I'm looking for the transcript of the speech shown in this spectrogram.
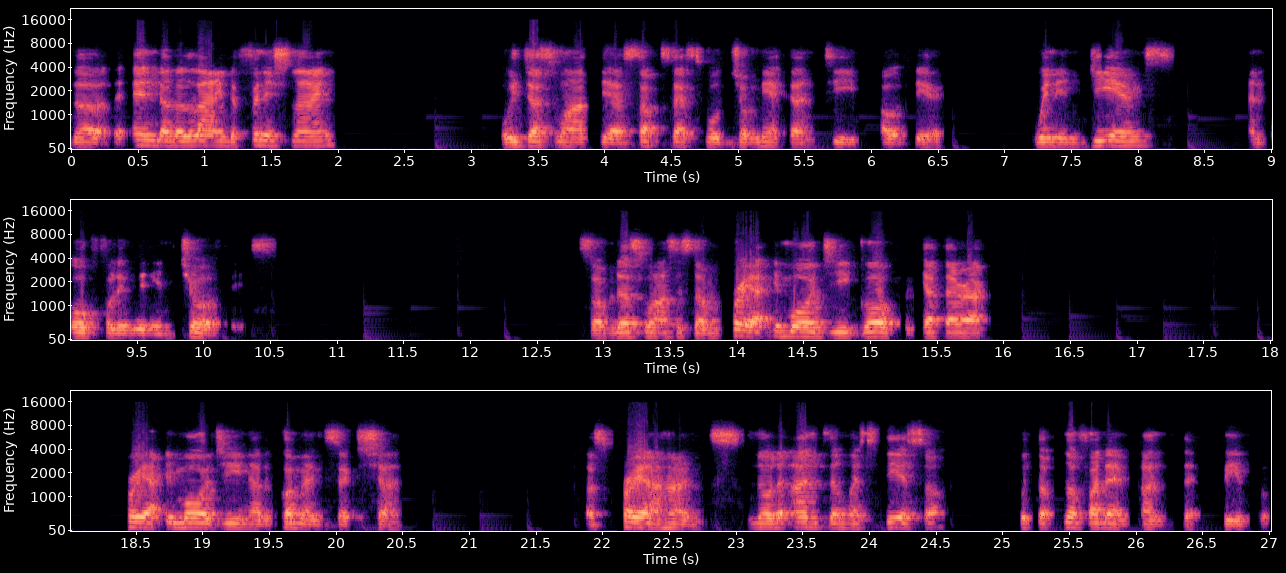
the, the end of the line, the finish line. We just want a successful Jamaican team out there winning games and hopefully winning trophies. So I just want to see some prayer emoji go for cataract. Prayer emoji in the comment section. That's prayer hands. You know the anthem must stay so. Put up enough of them anthem people.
